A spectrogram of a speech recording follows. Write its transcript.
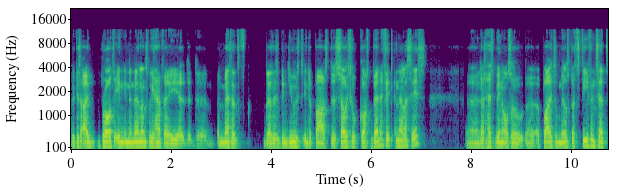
because I brought in in the Netherlands, we have a, the, the, a method that has been used in the past, the social cost benefit analysis. Uh, that has been also uh, applied to mills, but Stephen said,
